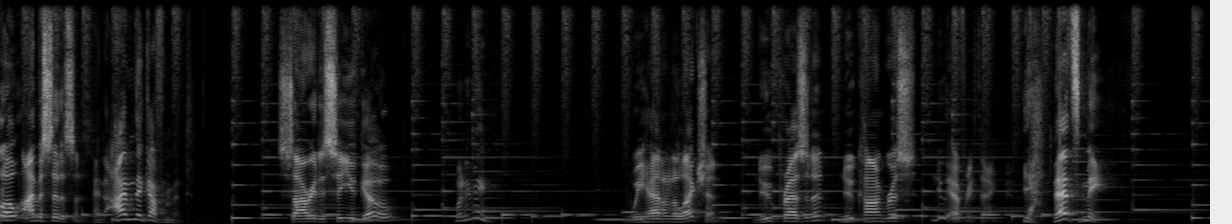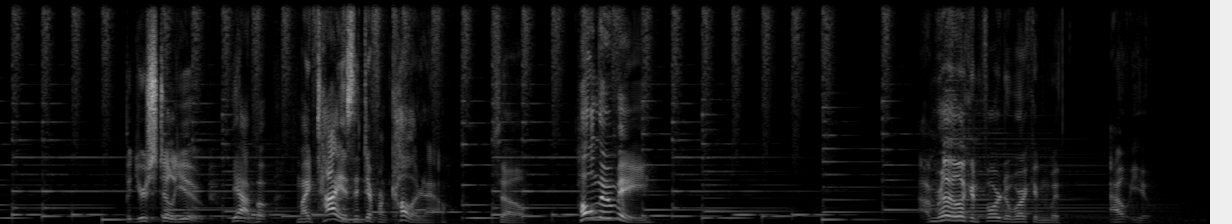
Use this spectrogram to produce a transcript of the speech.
Hello, I'm a citizen. And I'm the government. Sorry to see you go. What do you mean? We had an election. New president, new Congress, new everything. Yeah, that's me. But you're still you. Yeah, but my tie is a different color now. So, whole new me. I'm really looking forward to working without you.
